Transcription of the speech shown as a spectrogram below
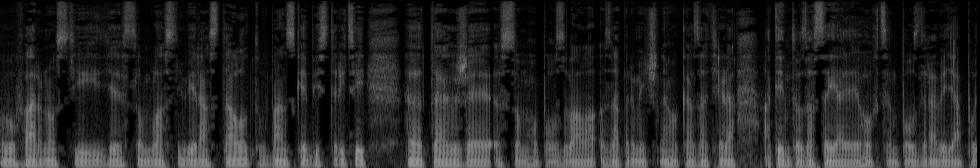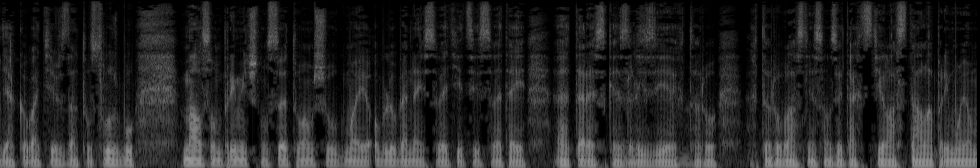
vo farnosti, kde som vlastne vyrastal tu v Banskej Bystrici, takže som ho pozval za kazateľa a týmto zase ja jeho chcem pozdraviť a poďakovať tiež za tú službu. Mal som primičnú svetú omšu k mojej obľúbenej svetici, svetej Tereske z Lizie, ktorú, ktorú vlastne som si tak ctila stála pri mojom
